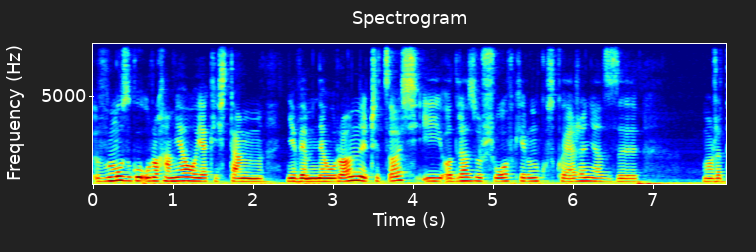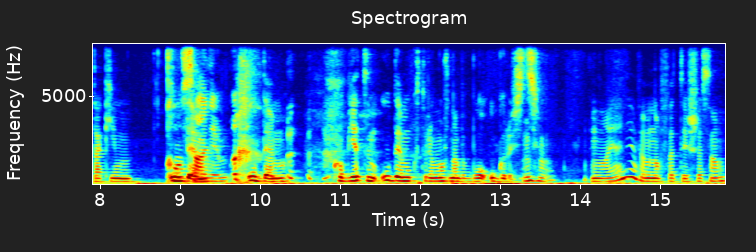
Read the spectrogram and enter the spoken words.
w mózgu uruchamiało jakieś tam, nie wiem, neurony czy coś i od razu szło w kierunku skojarzenia z może takim Kąsaniem. Udem, udem, kobiecym udem, które można by było ugryźć. Mhm. No ja nie wiem, no fetysze są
